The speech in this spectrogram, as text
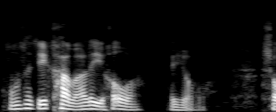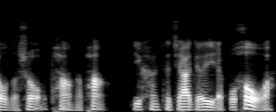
皇太极看完了以后啊，哎呦，瘦的瘦，胖的胖，一看他家底也不厚啊，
